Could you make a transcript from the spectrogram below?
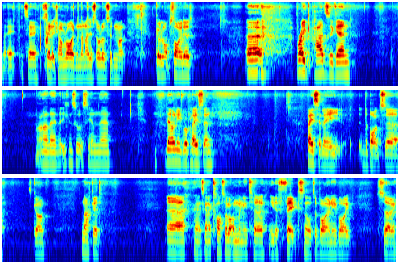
That it. So, so literally I'm riding, and then I just all of a sudden like go lopsided. Brake pads again. Where are they? That you can sort of see them there. They'll need replacing. Basically, the bike's uh, it's gone, knackered. Uh, and it's going to cost a lot of money to either fix or to buy a new bike. So,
